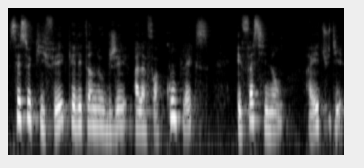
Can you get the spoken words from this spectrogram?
C'est ce qui fait qu'elle est un objet à la fois complexe et fascinant à étudier.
